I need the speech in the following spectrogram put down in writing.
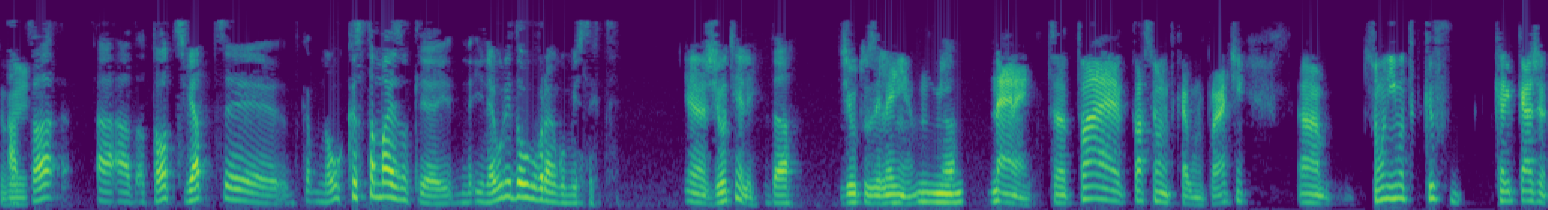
Това а, е... това, а, а, този цвят е така, много къстамайзнат ли е? И, и него ли дълго време го мислехте? Е, жълтия ли? Да. Жълто-зеления. Ми, да. Не, не. Това е, това Sony така го направи. Че, а, Sony има такъв, как да кажа,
